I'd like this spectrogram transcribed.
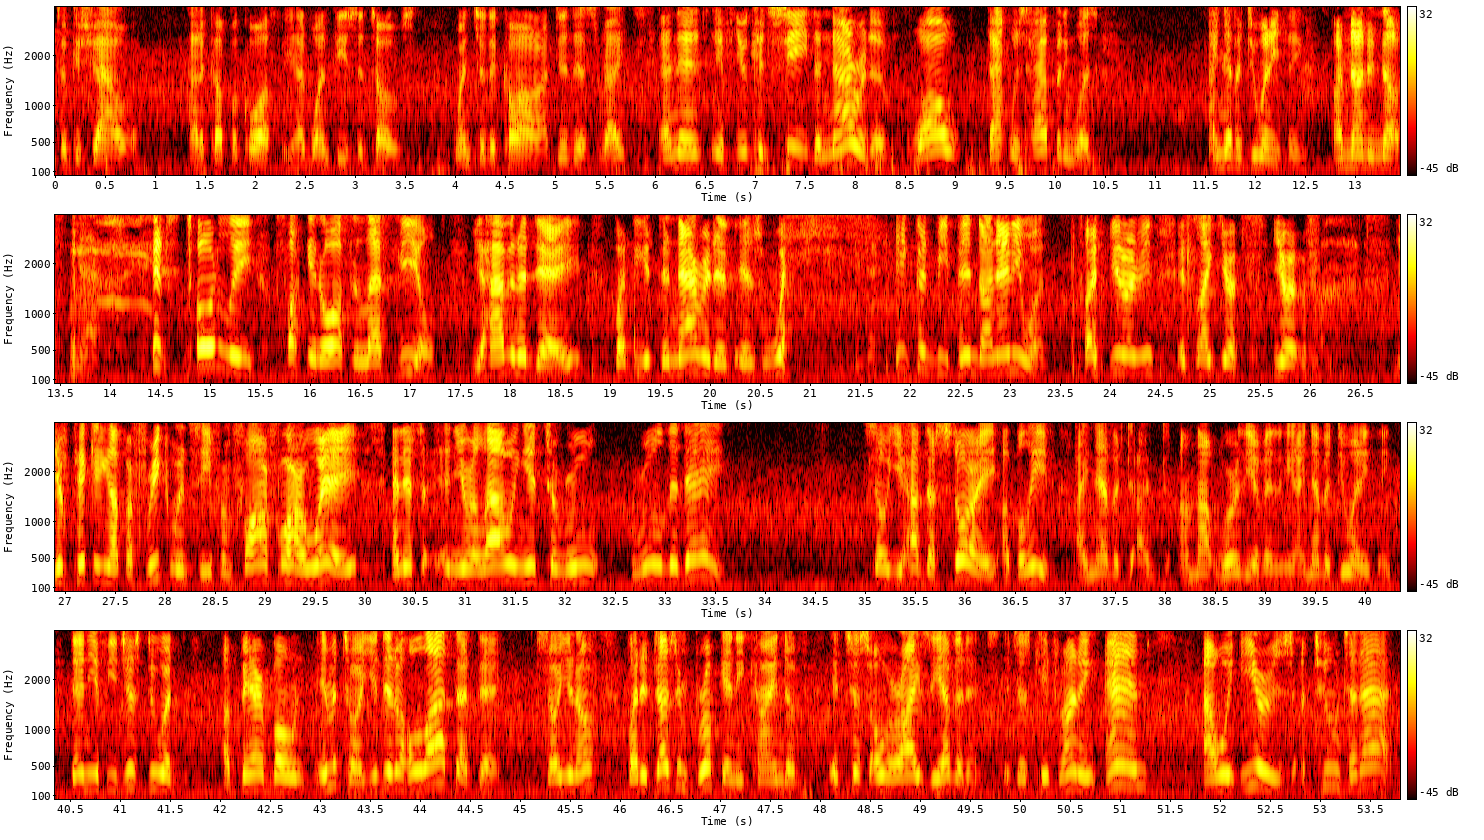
took a shower, had a cup of coffee, had one piece of toast, went to the car, did this, right? And then if you could see the narrative while that was happening was, I never do anything. I'm not enough. it's totally fucking off in left field. You're having a day, but the, the narrative is way, it could be pinned on anyone. But you know what I mean? It's like you're, you're, you're picking up a frequency from far, far away, and it's and you're allowing it to rule rule the day. So you have the story, a belief. I never, I'm not worthy of anything. I never do anything. Then if you just do a, a bare bone inventory, you did a whole lot that day. So you know, but it doesn't brook any kind of. It just overrides the evidence. It just keeps running, and our ears attuned to that.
